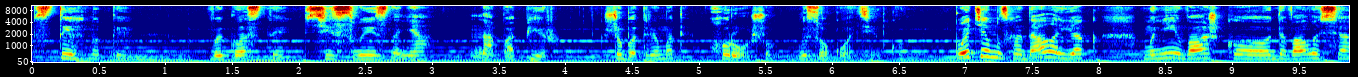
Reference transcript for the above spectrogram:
встигнути викласти всі свої знання на папір, щоб отримати хорошу високу оцінку. Потім згадала, як мені важко давалося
